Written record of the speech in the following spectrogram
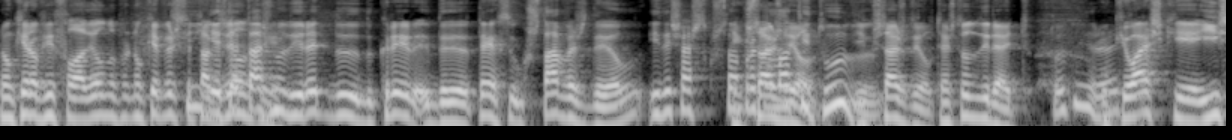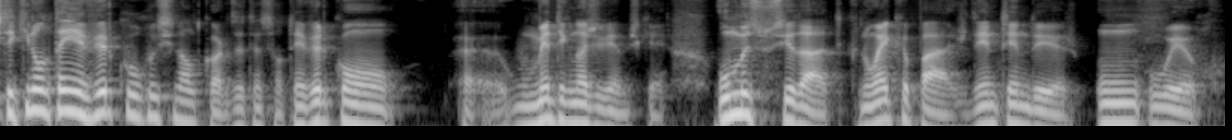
Não quero ouvir falar dele, não, não quero ver e espetáculos até dele. não estás sei o no quê." direito de, de querer, de, até gostavas dele e deixaste de gostar E por aquela dele, atitude. e gostares dele, tens todo o direito. Todo o direito. O que eu acho que é, e isto aqui não tem a ver com o Sinal de Cordes, atenção, tem a ver com uh, o momento em que nós vivemos, que é uma sociedade que não é capaz de entender, um, o erro,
